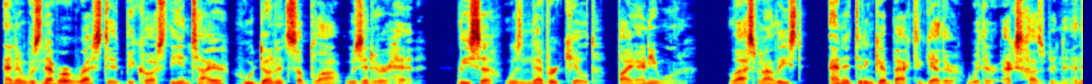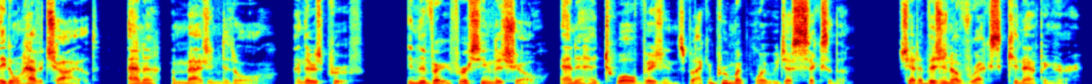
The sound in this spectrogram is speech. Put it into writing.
Anna was never arrested because the entire whodunit subplot was in her head. Lisa was never killed by anyone. Last but not least, Anna didn't get back together with her ex husband, and they don't have a child. Anna imagined it all, and there's proof. In the very first scene of the show, Anna had 12 visions, but I can prove my point with just six of them. She had a vision of Rex kidnapping her.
